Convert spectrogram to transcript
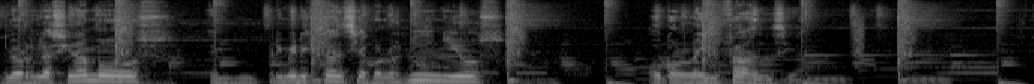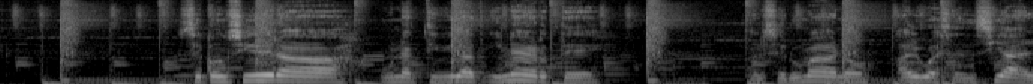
lo relacionamos en primera instancia con los niños o con la infancia. Se considera una actividad inerte al ser humano, algo esencial,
